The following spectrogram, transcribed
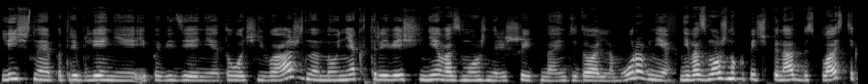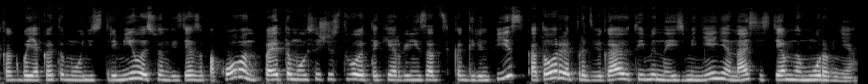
личное потребление и поведение – это очень важно, но некоторые вещи невозможно решить на индивидуальном уровне. Невозможно купить шпинат без пластика, как бы я к этому не стремилась, он везде запакован. Поэтому существуют такие организации, как Greenpeace, которые продвигают именно изменения на системном уровне.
